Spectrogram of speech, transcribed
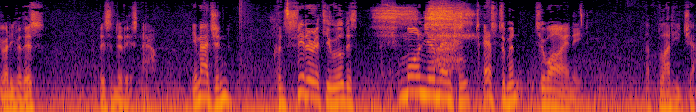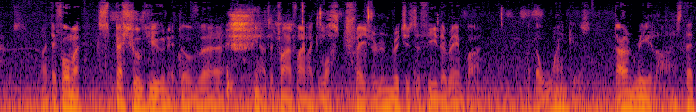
You ready for this? Listen to this now. Imagine, consider, if you will, this monumental testament to irony. The bloody Japs. Right, they form a special unit of, uh, you know, to try and find like lost treasure and riches to feed their empire. But the wankers don't realise that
